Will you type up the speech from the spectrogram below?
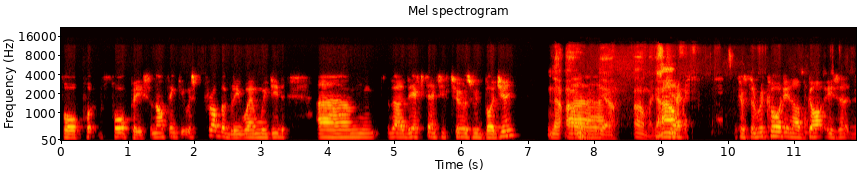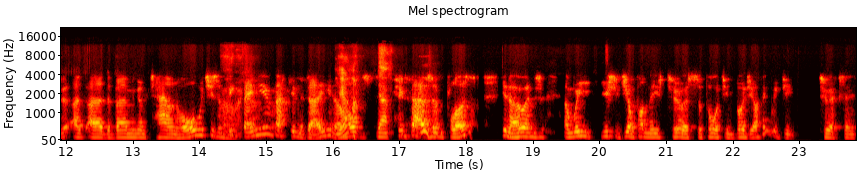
four four piece, and I think it was probably when we did um, the, the extensive tours with Budgie. No, oh, Uh, yeah. Oh my God. Wow. Yeah, because the recording I've got is at, the- at uh, the Birmingham Town Hall, which is a Oh big my venue back in the day. You know, Yeah. holds Yeah. two thousand plus. You know, and and we used to jump on these tours supporting Budgie. I think we did two extensive.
